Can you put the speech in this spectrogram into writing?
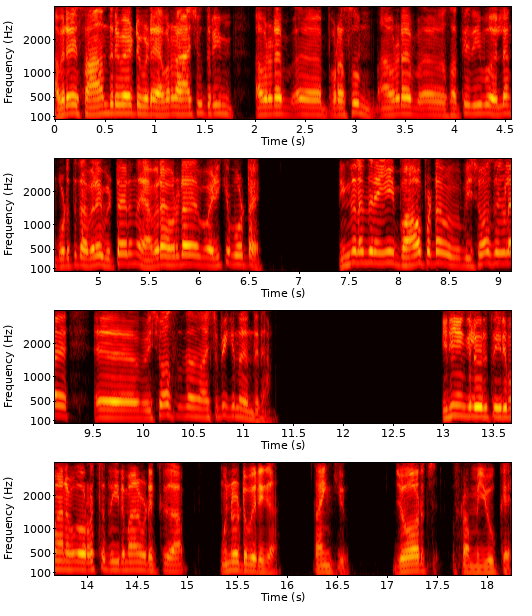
അവരെ സ്വാതന്ത്ര്യമായിട്ട് വിടെ. അവരുടെ ആശുപത്രിയും അവരുടെ പ്രസും അവരുടെ സത്യദീപവും എല്ലാം കൊടുത്തിട്ട് അവരെ വിട്ടായിരുന്നേ. അവരെ അവരുടെ വഴിക്ക് പോട്ടെ. നിങ്ങൾ എന്തിനാ ഈ പാവപ്പെട്ട വിശ്വാസികളെ വിശ്വാസത്തെ നശിപ്പിക്കുന്നത് എന്തിനാണ് ഇനിയെങ്കിലും ഒരു തീരുമാനം ഉറച്ച തീരുമാനം എടുക്കുക മുന്നോട്ട് വരിക. Thank you. George from U K.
